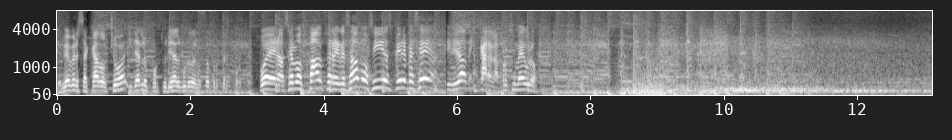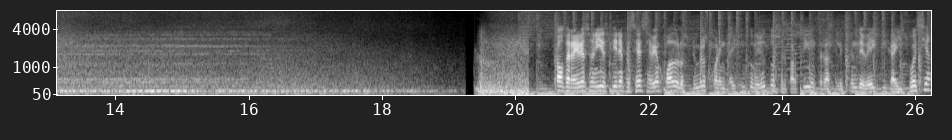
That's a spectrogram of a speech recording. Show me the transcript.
debió haber sacado Ochoa y darle oportunidad a alguno de los otros tres. Bueno, hacemos pausa, regresamos y es FC, actividad de cara a la próxima Euro. Estamos de regreso en ESPN FC. Se habían jugado los primeros 45 minutos el partido entre la selección de Bélgica y Suecia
